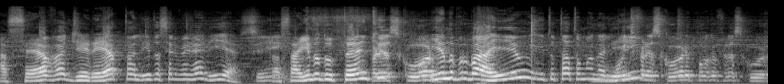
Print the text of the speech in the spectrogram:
A ceva direto ali da cervejaria. Sim. Tá saindo do tanque, Frescor. indo pro barril e tu tá tomando ali. Muito frescor e pouca frescura.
